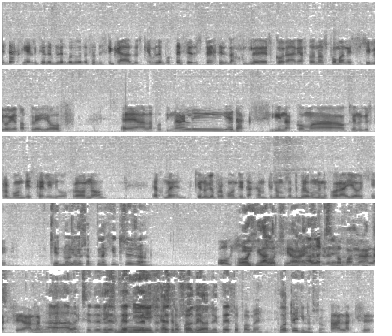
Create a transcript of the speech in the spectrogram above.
εντάξει, η αλήθεια είναι βλέπω λίγο τα στατιστικά τους και βλέπω τέσσερις παίχτες να έχουν ε, σκοράρει. Αυτό να σου πω με ανησυχεί λίγο για τα playoff. Ε, αλλά από την άλλη, εντάξει, είναι ακόμα ο καινούριο προπονητής, θέλει λίγο χρόνο. Έχουμε καινούριο προπονητή, τα είχαμε πει νομίζω την προηγούμενη φορά ή όχι; Καινούριος από την αρχή της σεζόν. Όχι, Όχι, άλλαξε, άλλαξε, άλλαξε. δεν το είπαμε, άλλαξε, άλλαξε. Α, άλλαξε, δεν Έχει δεν- μείνει- δεν- έχει δεν χάσει το επεισόδια πάμε. ο Αλέκος. Δεν το πάμε. Πότε έγινε αυτό; Άλλαξε.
